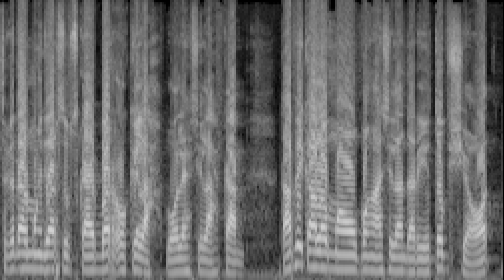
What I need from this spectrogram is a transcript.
sekedar mengejar subscriber, oke okay lah, boleh silahkan. Tapi kalau mau penghasilan dari YouTube Short,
